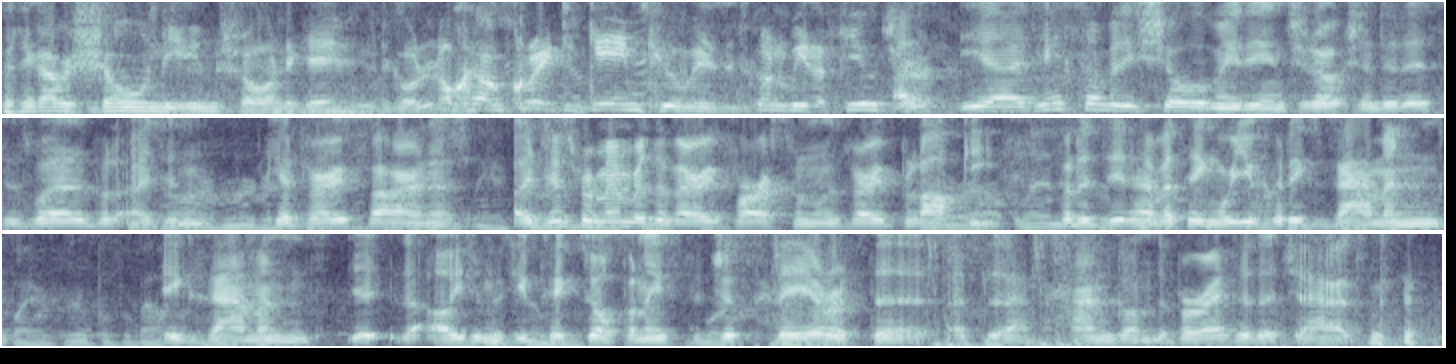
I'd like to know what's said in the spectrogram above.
I think I was shown the intro on the GameCube to go, look how great the GameCube is, it's going to be the future. I, yeah, I think somebody showed me the introduction to this as well, but I didn't get very far in it. I just remember the very first one was very blocky, but it did have a thing where you could examine examine the items you picked up, and I used to just stare at the at the handgun, the Beretta that you had.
